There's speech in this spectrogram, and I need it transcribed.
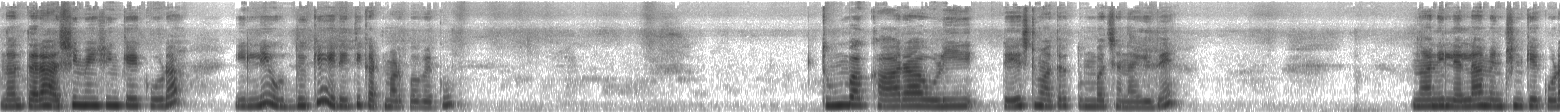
ನಂತರ ಹಸಿಮೆಣಸಿನ್ಕಾಯಿ ಕೂಡ ಇಲ್ಲಿ ಉದ್ದಕ್ಕೆ ಈ ರೀತಿ ಕಟ್ ಮಾಡ್ಕೋಬೇಕು. ತುಂಬ ಖಾರ, ಹುಳಿ ಟೇಸ್ಟ್ ಮಾತ್ರ ತುಂಬ ಚೆನ್ನಾಗಿದೆ. ನಾನಿಲ್ಲೆಲ್ಲ ಮೆಣಸಿನ್ಕಾಯಿ ಕೂಡ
